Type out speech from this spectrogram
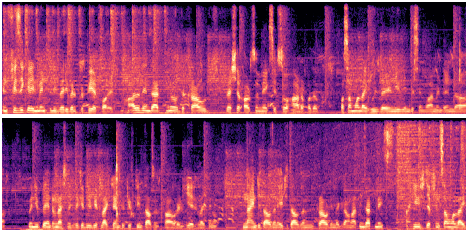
and physically and mentally very well prepared for it other than that you know the crowd pressure also makes it so harder for the for someone like who is very new in this environment and uh, when you play international cricket you get like 10 to 15,000 crowd and here like you know 90,000 80,000 crowd in the ground I think that makes a huge difference someone like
